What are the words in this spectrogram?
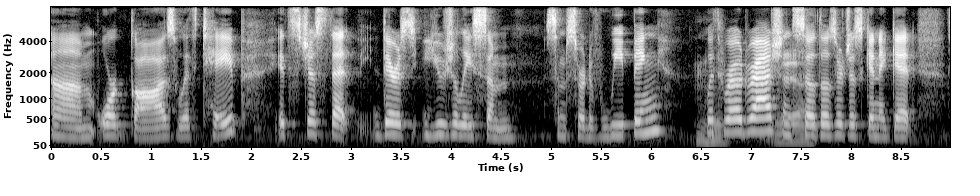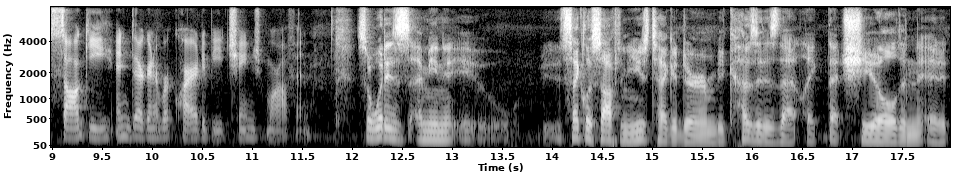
um, or gauze with tape. It's just that there's usually some some sort of weeping with road rash, and so those are just going to get soggy, and they're going to require to be changed more often. So what is? I mean, cyclists often use Tegaderm because it is that like that shield, and it.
